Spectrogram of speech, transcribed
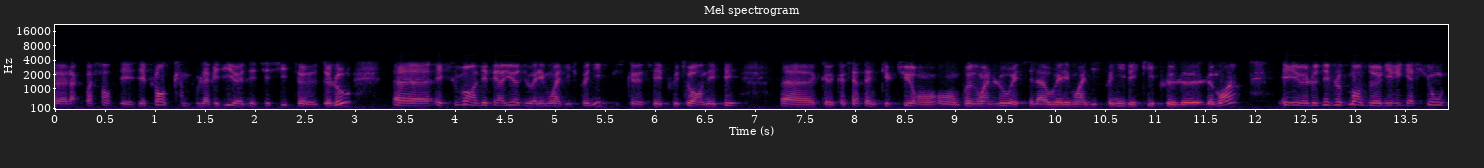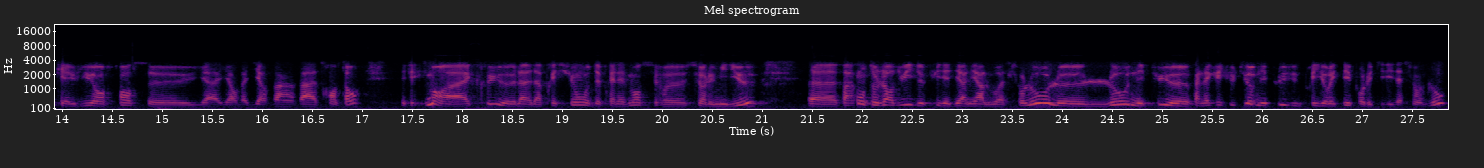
Euh, la croissance des, plantes, comme vous l'avez dit, nécessite de l'eau, et souvent à des périodes où elle est moins disponible, puisque c'est plutôt en été que, certaines cultures ont, besoin de l'eau, et c'est là où elle est moins disponible et qui pleut le, moins. Et le développement de l'irrigation qui a eu lieu en France il, y a, on va dire, 20, à 30 ans, effectivement, a accru la, la, pression de prélèvement sur, sur le milieu. Euh, par contre, aujourd'hui, depuis les dernières lois sur l'eau, l'eau n'est plus, euh, enfin l'agriculture n'est plus une priorité pour l'utilisation de l'eau,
